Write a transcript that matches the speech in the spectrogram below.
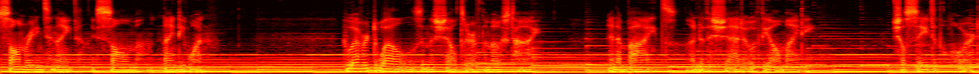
Psalm reading tonight is Psalm 91. Whoever dwells in the shelter of the Most High and abides under the shadow of the Almighty shall say to the Lord,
